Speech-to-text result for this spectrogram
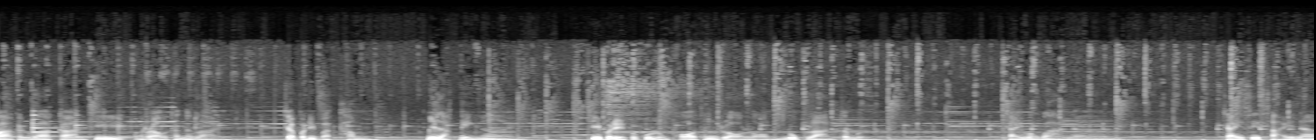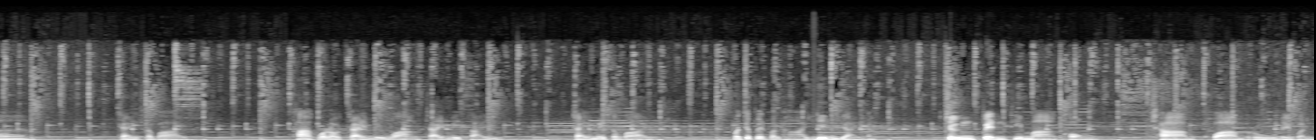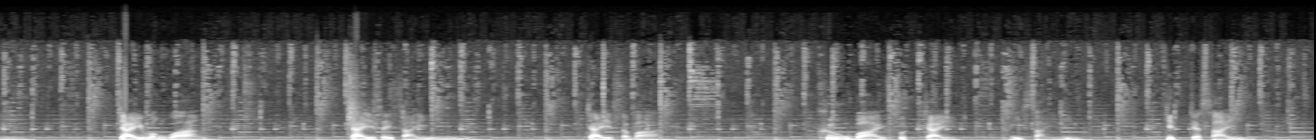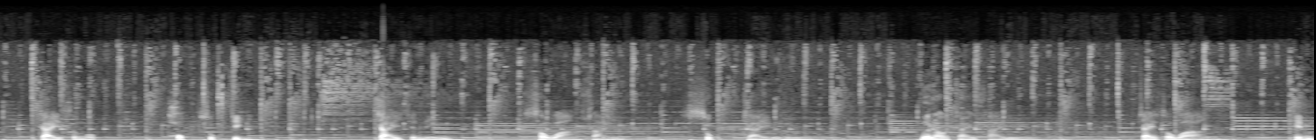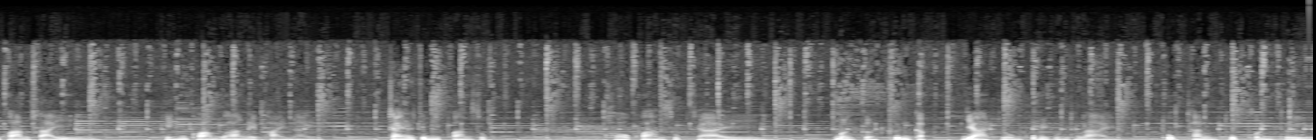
ว่ากันว่าการที่เราท่านทั้งหลาย จะปฏิบัติธรรมมีหลักง่ายๆ ที่พระเดชพระคุณหลวงพ่อท่านหล่อหลอมลูกหลานเสมอ ใจว่างๆนะ ใจใสๆนะ ใจสบาย ถ้าว่าเราใจไม่ว่างใจไม่ใส ใจไม่สบาย มันจะเป็นปัญหายิ่งใหญ่นะ จึงเป็นที่มาของชามความรู้ในวันนี้ ใจว่างๆ ใจใสๆใจสบาย คืออุบายฝึกใจให้ใสนิ่ง จิตจะใส ใจสงบพบสุขจริง ใจจะนิ่ง สว่างใส สุขใจเออ เมื่อเราใจใส ใจสว่าง เห็นความใส เห็นความว่างในภายใน ใจเราจะมีความสุข ขอความสุขใจเมื่อเกิดขึ้นกับญาติโยมผู้มีบุญทั้งหลาย ทุกท่านทุกคนเธอ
